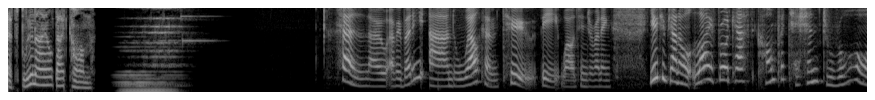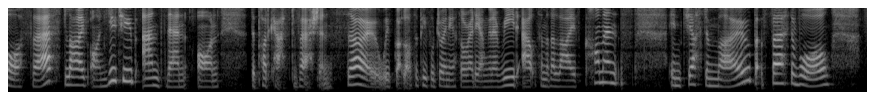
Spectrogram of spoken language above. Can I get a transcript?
That's BlueNile.com. Hello, everybody, and welcome to the Wild Ginger Running YouTube channel live broadcast competition draw. First live on YouTube and then on the podcast version. So we've got lots of people joining us already. I'm going to read out some of the live comments in just a mo. But first of all,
